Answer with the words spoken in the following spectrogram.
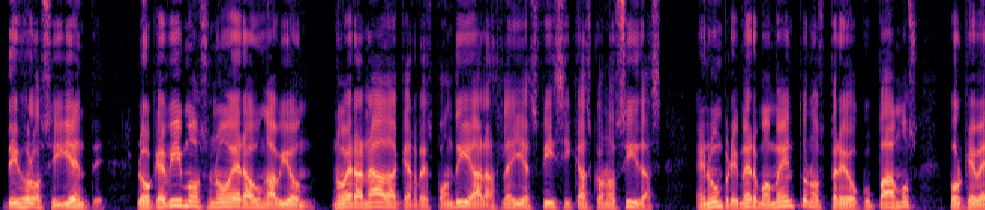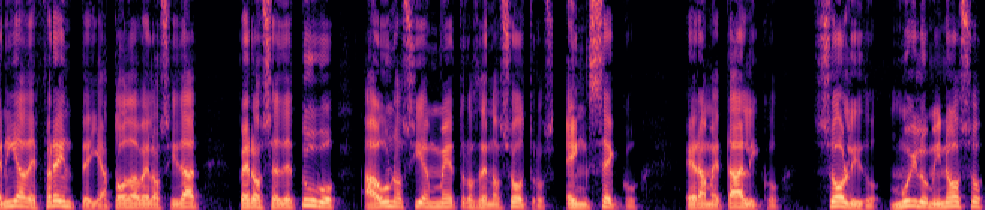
dijo lo siguiente, lo que vimos no era un avión, no era nada que respondía a las leyes físicas conocidas. En un primer momento nos preocupamos porque venía de frente y a toda velocidad, pero se detuvo a unos 100 metros de nosotros, en seco. Era metálico, sólido, muy luminoso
